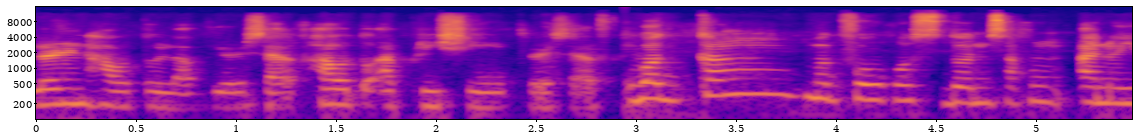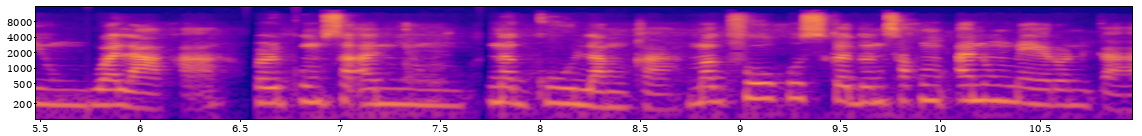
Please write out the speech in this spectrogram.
Learn how to love yourself, how to appreciate yourself. Huwag kang mag-focus doon sa kung ano yung wala ka or kung saan yung nagkulang ka. Mag-focus ka doon sa kung anong meron ka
